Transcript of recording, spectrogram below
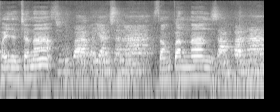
พยัญชนะ สุปาพยัญชนะ สัมปันนัง สัมปันนัง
